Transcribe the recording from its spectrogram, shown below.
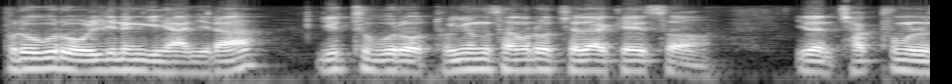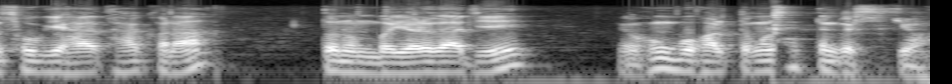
블로그로 올리는 게 아니라 유튜브로 동영상으로 제작해서 이런 작품을 소개하거나 또는 뭐 여러가지 홍보 활동을 했던 것이죠.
